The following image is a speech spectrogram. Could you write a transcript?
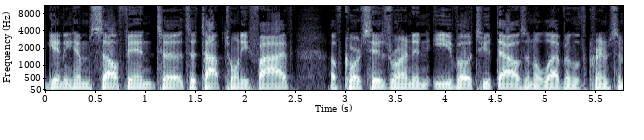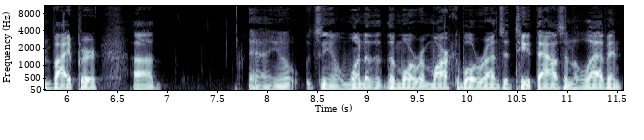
getting himself into to top 25. Of course, his run in Evo 2011 with Crimson Viper. Uh, uh, you know, you know, one of the, the more remarkable runs of 2011.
